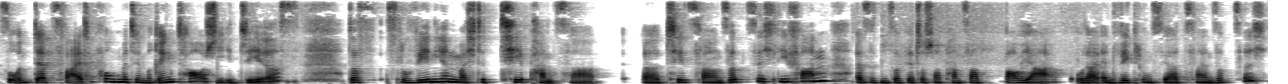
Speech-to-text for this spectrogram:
So, und der zweite Punkt mit dem Ringtausch, die Idee ist, dass Slowenien möchte T-Panzer äh, T-72 liefern, also ein sowjetischer Panzerbaujahr oder Entwicklungsjahr 72.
